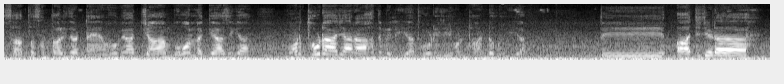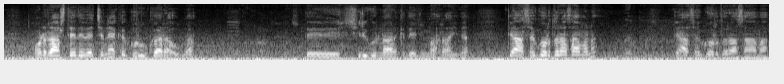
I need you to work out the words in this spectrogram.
7:47 ਦਾ ਟਾਈਮ ਹੋ ਗਿਆ, ਜਾਮ ਬਹੁਤ ਲੱਗਿਆ ਸੀਗਾ। ਹੁਣ ਥੋੜਾ ਜਿਹਾ ਰਾਹਤ ਮਿਲੀ ਆ ਥੋੜੀ ਜੀ ਹੁਣ ਠੰਡ ਹੋਈ ਆ। ਤੇ ਅੱਜ ਜਿਹੜਾ, ਹੁਣ ਰਸਤੇ ਦੇ ਵਿੱਚ ਨਾ ਇੱਕ ਗੁਰੂ ਘਰ ਆਊਗਾ। ਤੇ ਸ੍ਰੀ ਗੁਰੂ ਨਾਨਕ ਦੇਵ ਜੀ ਮਹਾਰਾਜ ਦਾ। ਇਤਿਹਾਸਕ ਗੁਰਦੁਆਰਾ ਸਾਹਿਬ ਆ ਨਾ? ਇਤਿਹਾਸਕ ਗੁਰਦੁਆਰਾ ਸਾਹਿਬ ਆ।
